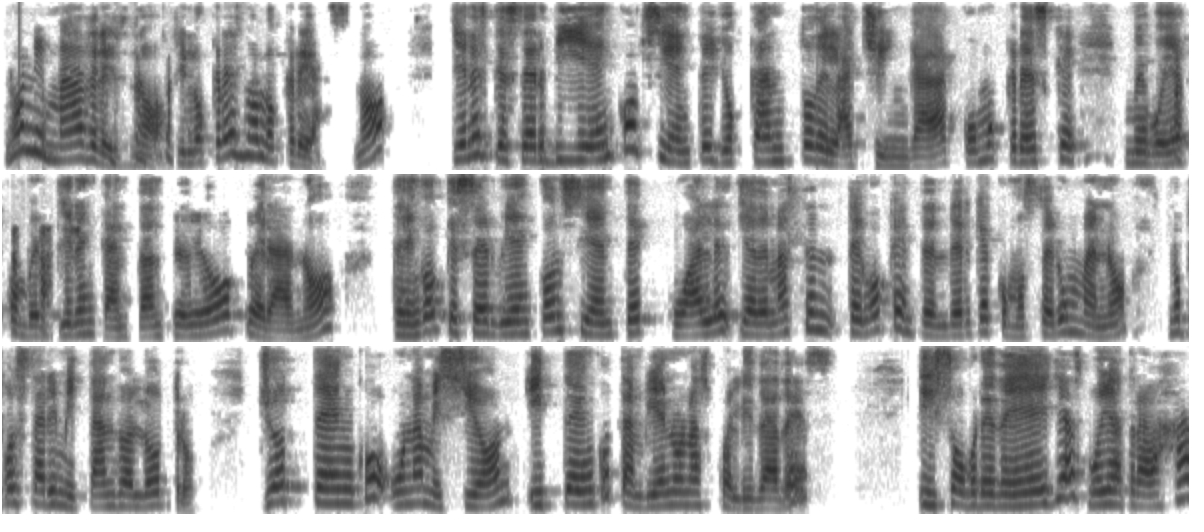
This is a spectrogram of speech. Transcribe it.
No, ni madres, no, si lo crees, no lo creas, ¿no? Tienes que ser bien consciente, yo canto de la chingada, ¿cómo crees que me voy a convertir en cantante de ópera, no? Tengo que ser bien consciente cuál y además tengo que entender que como ser humano no puedo estar imitando al otro. Yo tengo una misión y tengo también unas cualidades y sobre de ellas voy a trabajar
